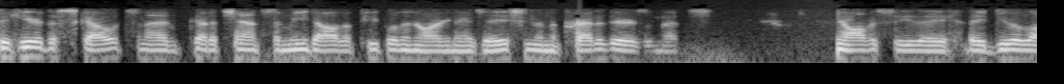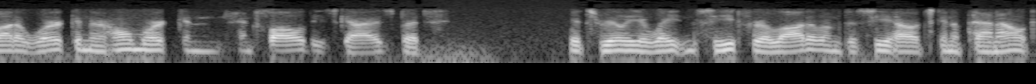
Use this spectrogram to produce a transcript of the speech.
to hear the scouts and I've got a chance to meet all the people in the organization and the predators and that's, you know, obviously they they do a lot of work and their homework and and follow these guys, but it's really a wait and see for a lot of them to see how it's going to pan out.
